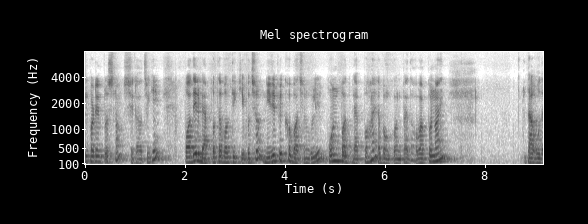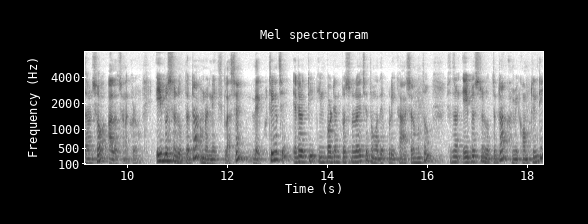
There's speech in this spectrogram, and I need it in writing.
ইম্পর্টেন্ট প্রশ্ন, সেটা হচ্ছে কি, পদের ব্যাপ্যতা বলতে কী বোঝো নিরপেক্ষ বচনগুলির কোন পদ ব্যাপ্য হয় এবং কোন পদ অব্যাপ্য নয়? তা উদাহরণসহ আলোচনা করো। এই প্রশ্নের উত্তরটা আমরা নেক্সট ক্লাসে দেখব, ঠিক আছে? এটাও একটি ইম্পর্টেন্ট প্রশ্ন রয়েছে, তোমাদের পরীক্ষা আসার মতো। সুতরাং এই প্রশ্নের উত্তরটা আমি কমপ্লিটলি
